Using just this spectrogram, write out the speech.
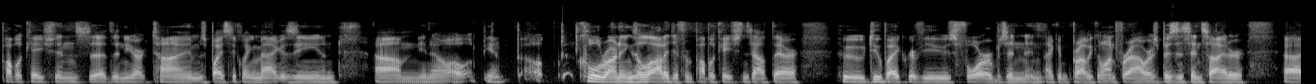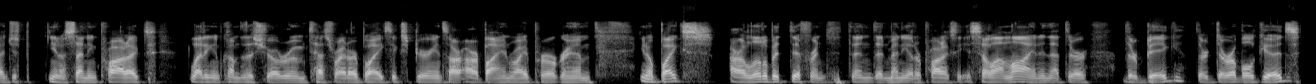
publications, uh, the New York Times, Bicycling Magazine, um, you know, you know, Cool Hunting, a lot of different publications out there who do bike reviews, Forbes, and, and I can probably go on for hours. Business Insider, uh, just you know, sending product, letting them come to the showroom, test ride our bikes, experience our, our buy and ride program. You know, bikes are a little bit different than than many other products that you sell online in that they're they're big, they're durable goods,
